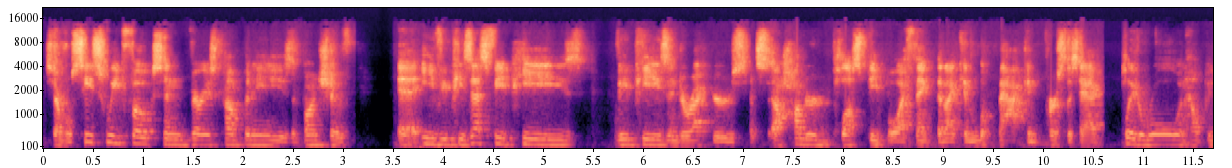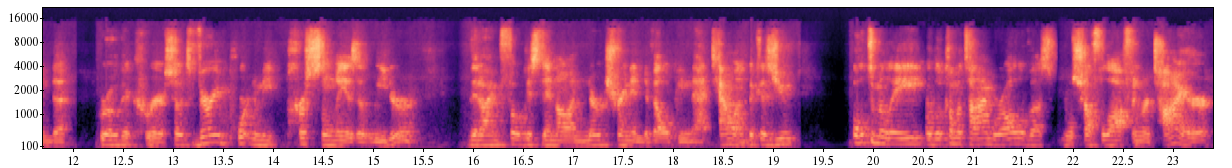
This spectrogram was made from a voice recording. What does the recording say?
several C suite folks in various companies, a bunch of Uh, EVPs, SVPs, VPs, and directors. It's a hundred plus people, I think, that I can look back and personally say I played a role in helping to grow their career. So it's very important to me personally as a leader that I'm focused in on nurturing and developing that talent because you ultimately there'll come a time where all of us will shuffle off and retire.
